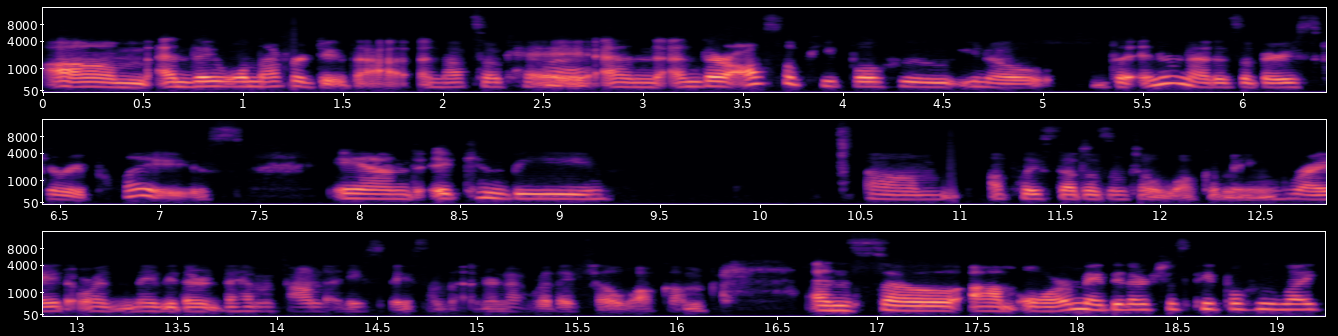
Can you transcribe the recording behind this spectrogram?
um and they will never do that and that's okay right. and and there are also people who you know the internet is a very scary place and it can be um, a place that doesn't feel welcoming, right? Or maybe they're they haven't found any space on the internet where they feel welcome, and so, um, or maybe they're just people who like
